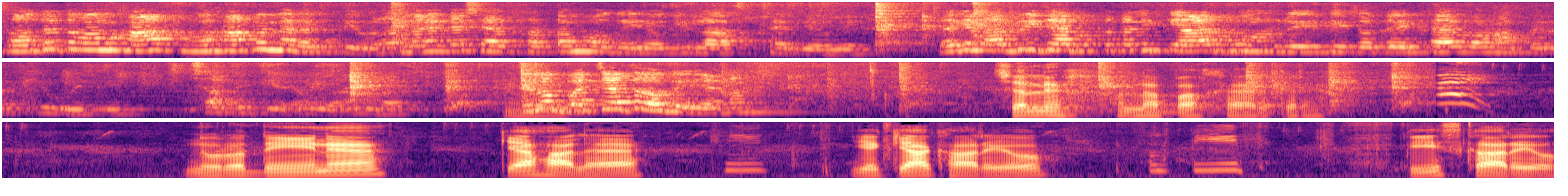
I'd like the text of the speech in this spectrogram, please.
सौदे तो हम वहाँ वहाँ पे मैं रखती हूँ ना? मैंने कहा शायद खत्म हो गई होगी लास्ट थैली होगी लेकिन अभी जब पता नहीं क्या ढूंढ रही थी तो देखा है वहाँ पे रखी हुई थी। छवि के अंदर। चलो बच्चा तो हो गई है ना। चले अल्लाह पा खैर करे। नूरुद्दीन क्या हाल है? ये क्या खा रहे हो? पीस। खा रहे हो?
